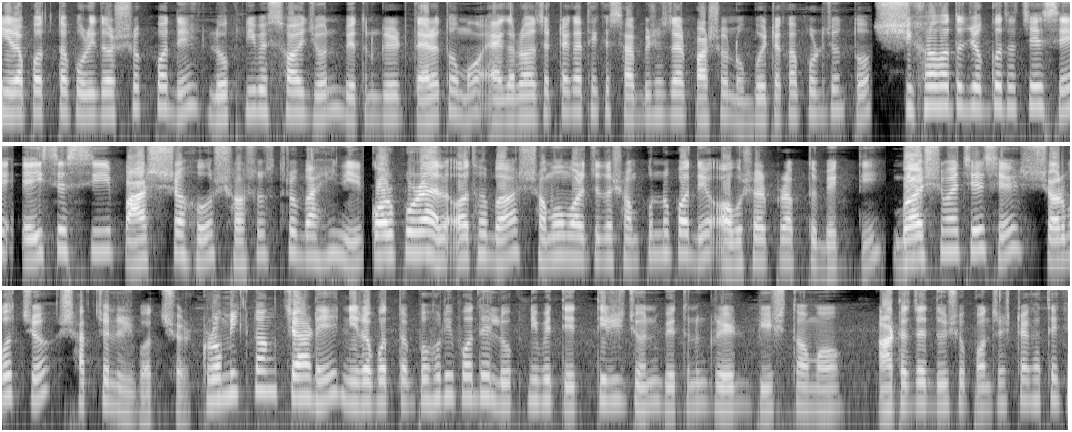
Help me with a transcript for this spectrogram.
নিরাপত্তা পরিদর্শক পদে লোক নিবে ছয়জন। বেতন গ্রেড তেরোতম, এগারো হাজার টাকা থেকে ছাব্বিশ হাজার পাঁচশো নব্বই টাকা পর্যন্ত। শিক্ষাগত যোগ্যতা চেয়েছে এইচএসসি পাস সহ সশস্ত্র বাহিনীর কর্পোরাল অথবা সমমর্যাদা সম্পন্ন পদে অবসরপ্রাপ্ত ব্যক্তি। বয়সসীমা চেয়েছে সর্বোচ্চ সাতচল্লিশ বছর। ক্রমিক নং চারে নিরাপত্তা প্রহরী পদে লোক নিবে তেত্রিশ জন বেতন গ্রেড বিশতম। আট হাজার দুইশো পঞ্চাশ টাকা থেকে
